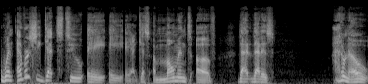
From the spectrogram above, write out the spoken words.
whenever she gets to a, a, a I guess a moment of that that is I don't know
